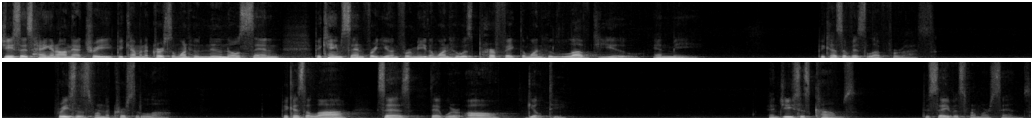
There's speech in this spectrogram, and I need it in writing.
Jesus hanging on that tree, becoming a curse. The one who knew no sin became sin for you and for me. The one who was perfect, the one who loved you and me. because of his love for us. Frees us from the curse of the law. Because the law says that we're all guilty. And Jesus comes to save us from our sins,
